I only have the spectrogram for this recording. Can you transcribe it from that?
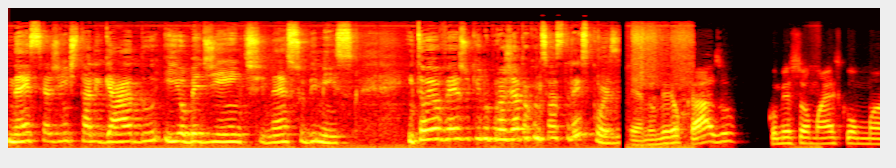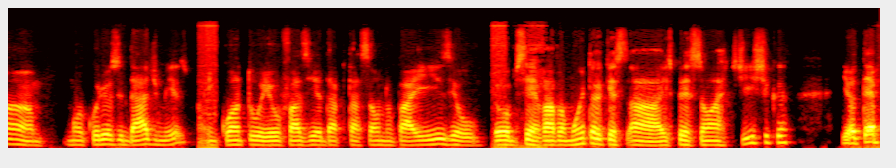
né? Se a gente está ligado e obediente, né? Submisso. Então eu vejo que no projeto aconteceu as três coisas. É, no meu caso, começou mais com uma, uma curiosidade mesmo. Enquanto eu fazia adaptação no país, eu, eu observava muito a, a expressão artística e eu até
